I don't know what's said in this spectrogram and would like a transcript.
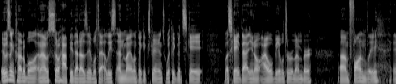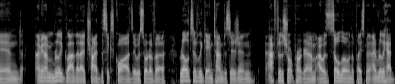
It was incredible and i was so happy that i was able to at least end my olympic experience with a good skate a skate that you know i will be able to remember um, fondly. And i mean i'm really glad that i tried the six quads. It was sort of a relatively game time decision. After the short program i was so low in the placement i really had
